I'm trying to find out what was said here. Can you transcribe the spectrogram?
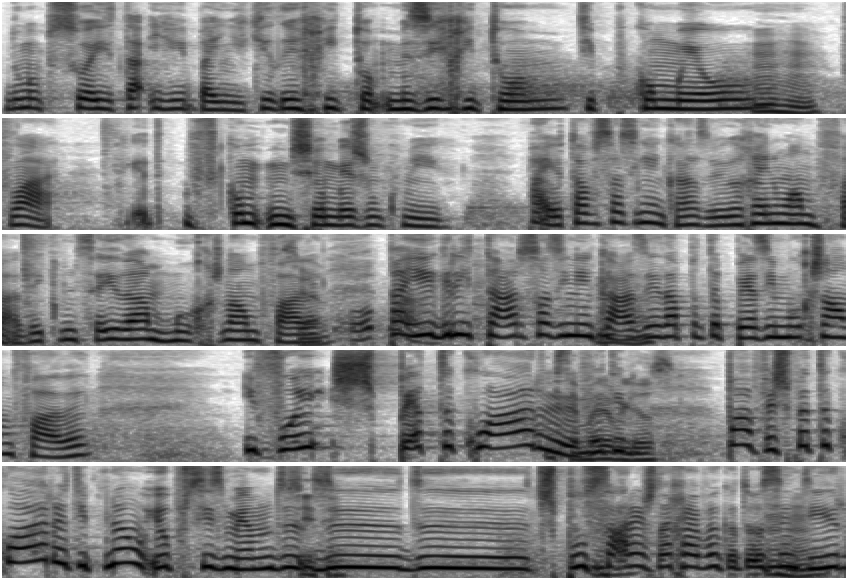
de uma pessoa e, tá- e bem, aquilo irritou-me, mas irritou-me, tipo, como eu, vá, ficou, mexeu mesmo comigo. Pá, eu estava sozinha em casa, eu agarrei numa almofada e comecei a dar murros na almofada. Pá, e a gritar sozinha em casa e a dar pontapés e murros na almofada. E foi espetacular. Isso é Foi maravilhoso. Tipo, pá, foi espetacular. É tipo, não, eu preciso mesmo de, Sim, sim. de- de- de expulsar esta raiva que eu estou a sentir.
